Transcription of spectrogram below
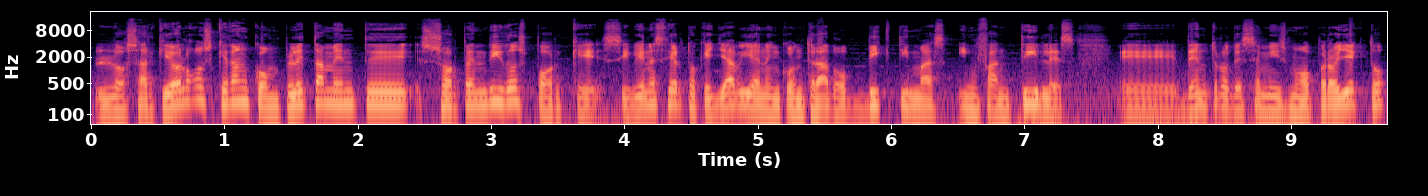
los arqueólogos quedan completamente sorprendidos porque si bien es cierto que ya habían encontrado víctimas infantiles eh, dentro de ese mismo proyecto,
